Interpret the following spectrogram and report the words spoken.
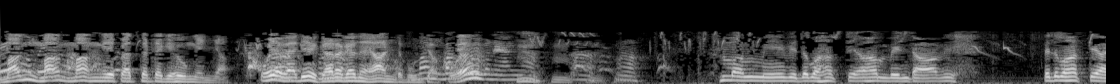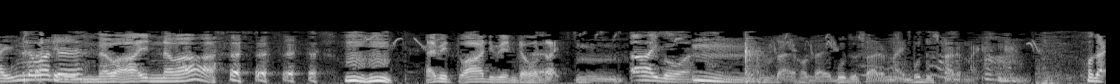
මං මං මං මේ පැත්තට ගෙහුම් එන්නම්. ඔය වැඩේ කරගෙන යන්න පුංචප්පු ඈ. මං මේ වෙද මහත්තයා හම්බෙන්න ආවේ. වෙද මහත්තයා ඉන්නවද? ඉන්නවා ඉන්නවා හ්ම් හ්ම් ඇවිත් වාඩි වෙන්න හොඳයි හ්ම් ආයිබෝවන්. හ්ම්, හොඳයි හොඳයි බුදු සරණයි බුදු සරණයි. හොඳයි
